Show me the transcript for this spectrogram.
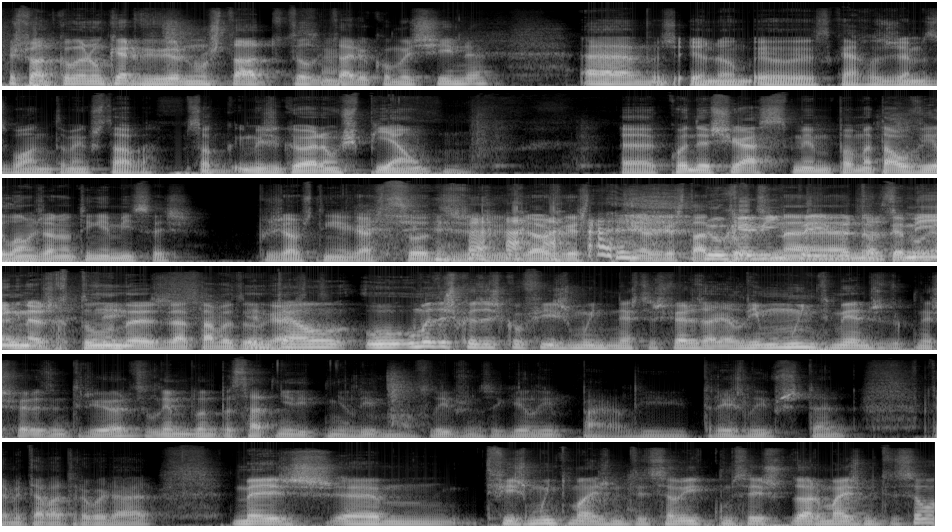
Mas pronto, como eu não quero viver num estado totalitário como a China, ahm, Pois, eu não, eu, esse carro de James Bond também gostava. Só que imagino que eu era um espião. Uh, quando eu chegasse mesmo para matar o vilão, já não tinha mísseis. Porque já os tinha gasto todos, já os gast, tinha os gastado No todos caminho na- no caminho, nas rotundas, já estava tudo gasto. Então, uma das coisas que eu fiz muito nestas férias, olha, li muito menos do que nas férias anteriores. Eu lembro do ano passado tinha dito que tinha lido nove livros, não sei o que, li, pá, li três livros tanto, também estava a trabalhar. Mas hum, fiz muito mais meditação e comecei a estudar mais meditação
